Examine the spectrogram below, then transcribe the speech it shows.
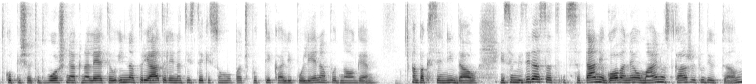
tako piše tudi Vošnjak, naletel in na prijatelje, na tiste, ki so mu pač potikali polena pod noge. Ampak se ni dal. In se mi zdi, da se, se ta njegova neomajnost kaže tudi v tem,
